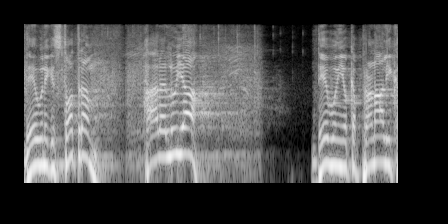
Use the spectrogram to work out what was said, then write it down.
దేవునికి స్తోత్రం. హాలలుయా దేవుని యొక్క ప్రణాళిక.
